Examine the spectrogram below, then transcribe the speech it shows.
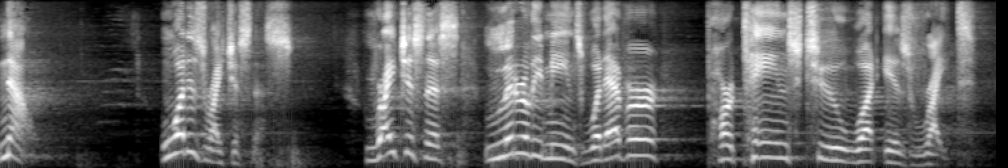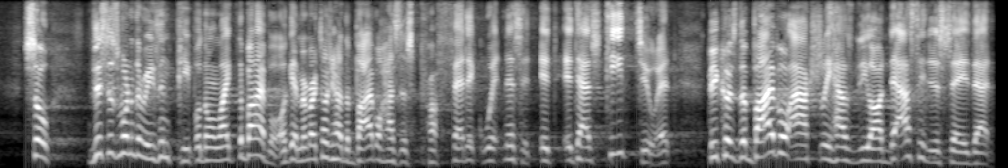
Now, what is righteousness? Righteousness literally means whatever pertains to what is right. So, this is one of the reasons people don't like the Bible. Again, remember I told you how the Bible has this prophetic witness? It, it, it, has teeth to it because the Bible actually has the audacity to say that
